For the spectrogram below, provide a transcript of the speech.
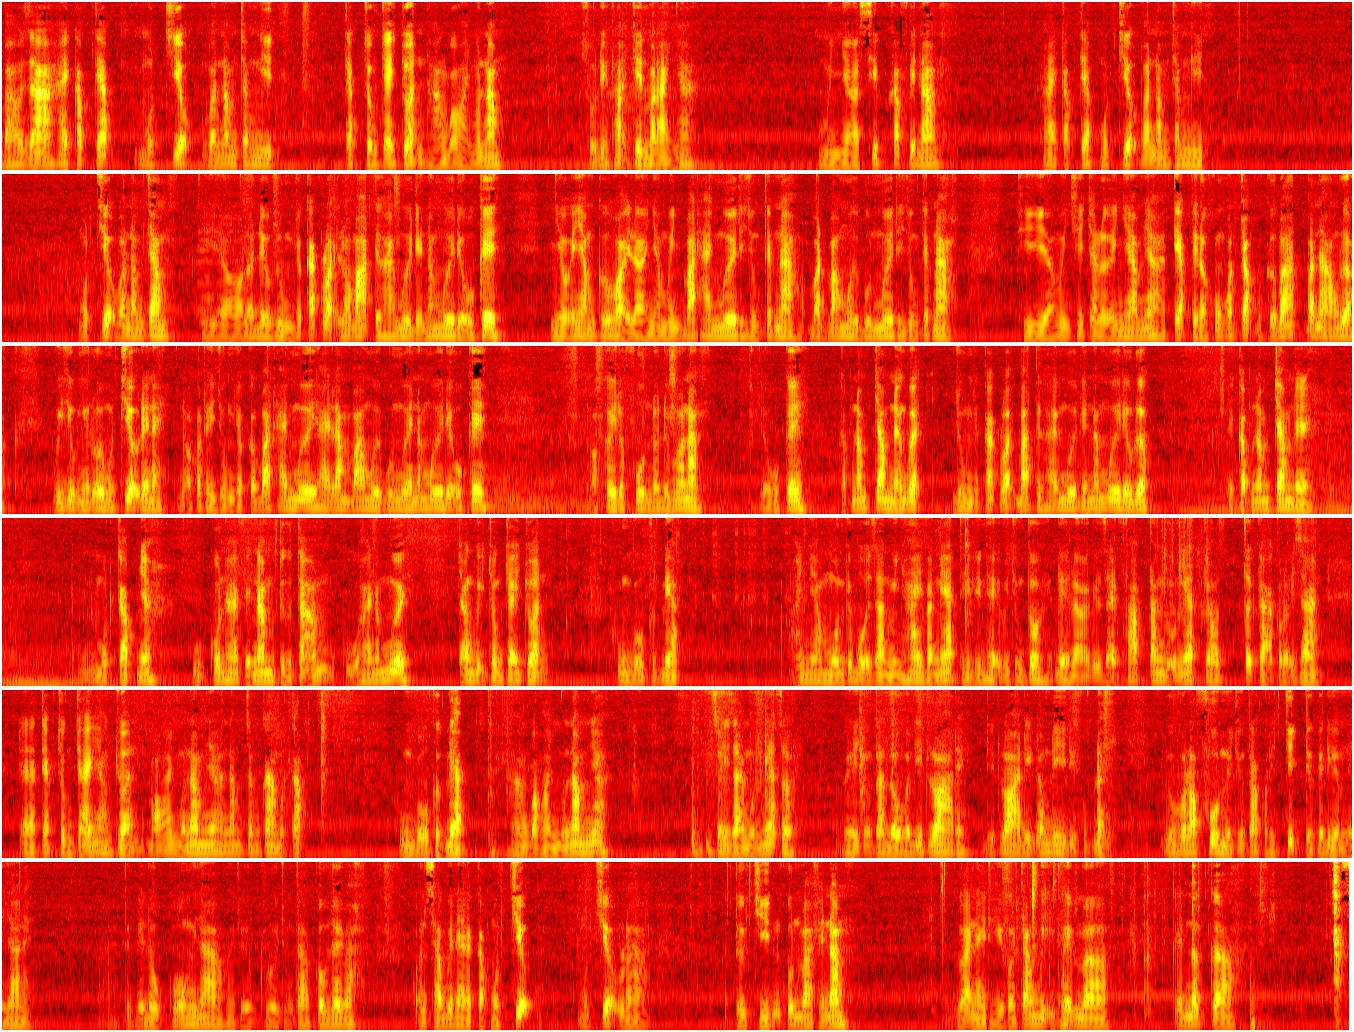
báo giá hai cặp tép 1 triệu và 500 nghìn. Tép chống cháy chuẩn, hàng bảo hành 1 năm. Số điện thoại trên màn ảnh nha mình à, ship khắp Việt Nam. Hai cặp tép 1 triệu và 500 nghìn. 1 triệu và 500 thì à, nó đều dùng cho các loại loa bát từ 20 đến 50 đều ok. Nhiều anh em cứ hỏi là nhà mình bát 20 thì dùng tép nào, bát 30 40 thì dùng tép nào. Thì à, mình sẽ trả lời anh em nhá. Tép thì nó không quan trọng cỡ bát bát nào cũng được ví dụ như đôi 1 triệu đây này nó có thể dùng cho các bát 20 25 30 40 50 đều ok. Nó cây là full là đứng nó nằm đều ok. Cặp 500 này cũng vậy dùng cho các loại bát từ 20 đến 50 đều được. Để cặp 500 đây này một cặp nhá cụ côn 2,5 từ 8 cụ 250 trang bị chống cháy chuẩn khung gỗ cực đẹp. Anh em muốn cái bộ dàn mình hay và nét thì liên hệ với chúng tôi. Đây là cái giải pháp tăng độ nét cho tất cả các loại dàn. Đây là tép chống cháy hàng chuẩn bảo hành một năm nhá 500k một cặp khung gỗ cực đẹp hàng bảo hành một năm nhá. Dây dài một mét rồi về chúng ta đấu với đít loa đây. Đít loa đít âm đi đít cục đẩy. Đối với loa full thì chúng ta có thể chích từ cái điểm này ra này. À, từ cái đầu cuống ra rồi chúng ta câu dây vào. Còn sang bên này là cặp 1 triệu. 1 triệu là từ 9 côn 3,5 loại này thì có trang bị thêm uh, cái nấc uh,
